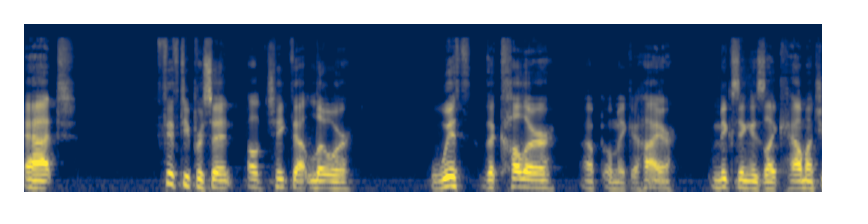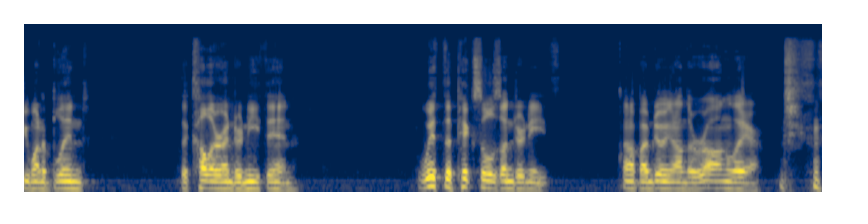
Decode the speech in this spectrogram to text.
at 50%, I'll take that lower, with the color, up, I'll make it higher. Mixing is like how much you want to blend the color underneath in with the pixels underneath. Oh, I'm doing it on the wrong layer. there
